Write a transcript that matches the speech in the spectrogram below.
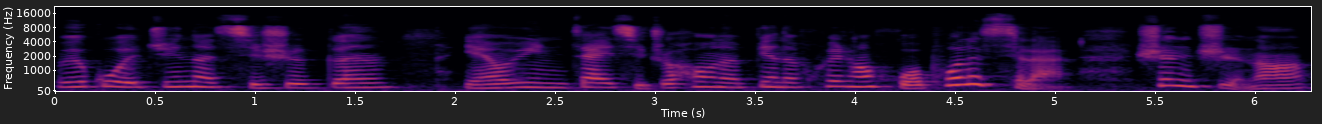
因为顾维钧呢，其实跟严幼韵在一起之后呢，变得非常活泼了起来，甚至呢，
